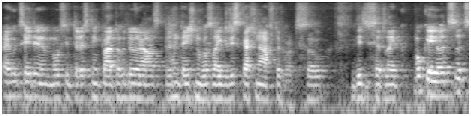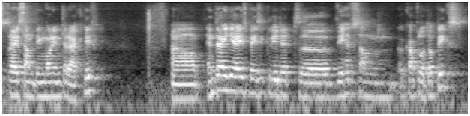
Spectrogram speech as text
I would say the most interesting part of the last presentation was like the discussion afterwards. So this said like, okay, let's let's try something more interactive. Uh, and the idea is basically that uh, we have some a couple of topics,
